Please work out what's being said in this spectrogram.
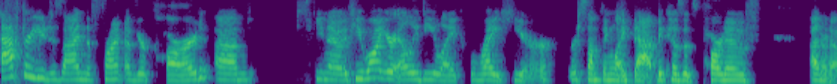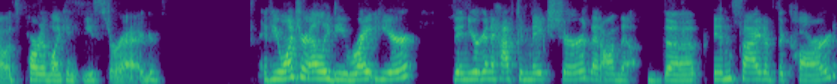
after you design the front of your card, um, you know, if you want your LED like right here or something like that, because it's part of, I don't know, it's part of like an Easter egg. If you want your LED right here, then you're going to have to make sure that on the, the inside of the card,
